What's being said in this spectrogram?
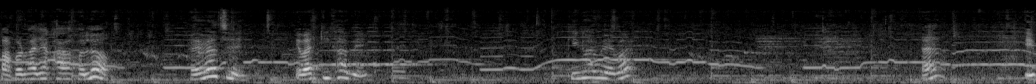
পাঁপড় ভাজা খাওয়া হলো? হয়ে গেছে? এবার কি খাবে? কি খাবে এবার? হ্যাঁ? এই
